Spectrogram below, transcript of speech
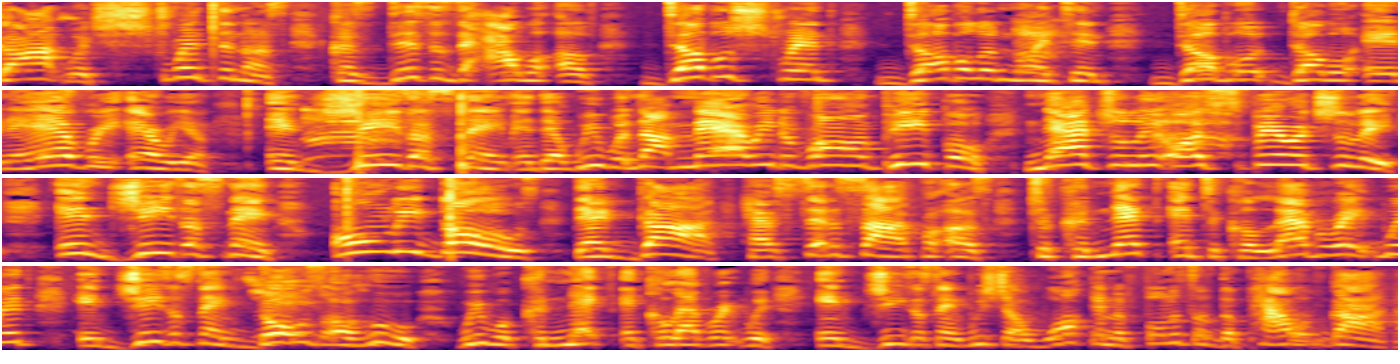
God would strengthen us because this is the hour of double strength, double anointing, double, double in every area in Jesus' name. And that we would not marry the wrong people naturally or spiritually in Jesus' name. Only those that God has set aside for us to connect and to collaborate with in Jesus' name. Those are who we will connect and collaborate with in Jesus' name. We shall walk in the fullness of the power of God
